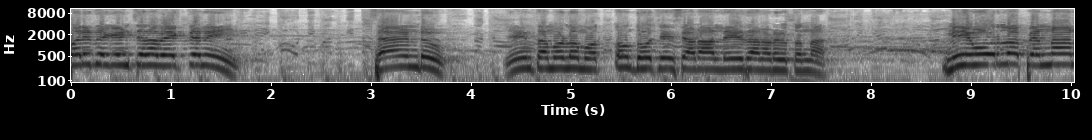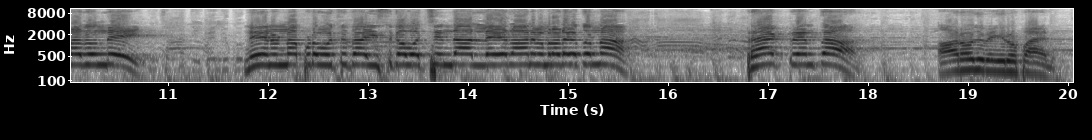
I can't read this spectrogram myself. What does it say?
బరి తెగించిన వ్యక్తిని. శాండు శాండ్ ఏం తమ్ముళ్ళు మొత్తం దోచేశాడా లేదా అని అడుగుతున్నా. మీ ఊర్లో పెన్నా నది ఉంది. నేనున్నప్పుడు ఉచిత ఇసుక వచ్చిందా లేదా అని మిమ్మల్ని అడుగుతున్నా. ట్రాక్టర్ ఎంత? ఆ రోజు వెయ్యి రూపాయలు.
